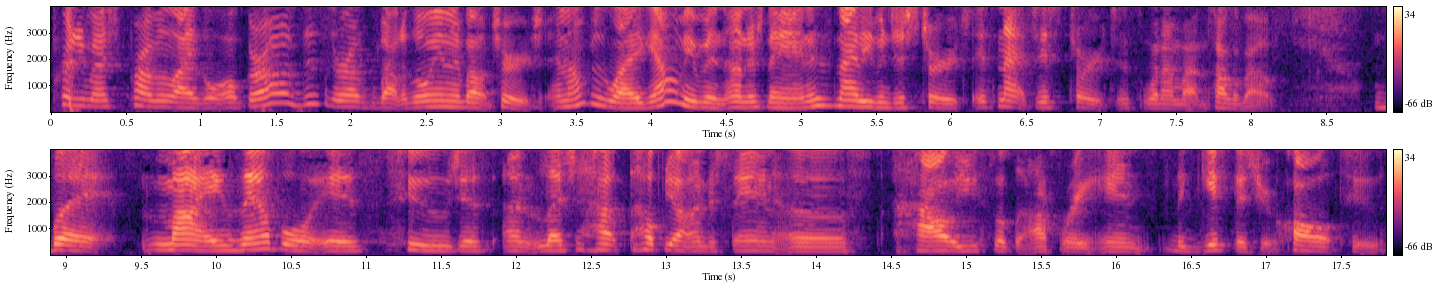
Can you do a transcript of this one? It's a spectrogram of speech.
pretty much probably like, oh, girl, this girl's about to go in about church. And I'm just like, y'all don't even understand. It's not even just church. It's not just church. It's what I'm about to talk about. But my example is to just let you help help y'all understand of how you're supposed to operate in the gift that you're called to.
